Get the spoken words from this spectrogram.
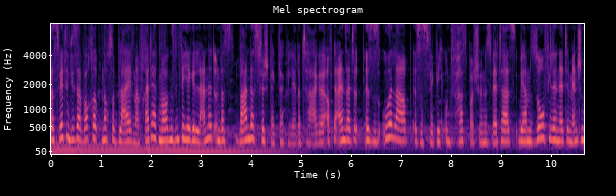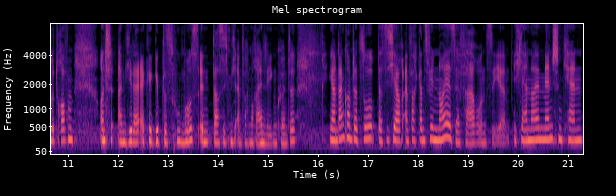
das wird in dieser Woche noch so bleiben. Am Freitagmorgen sind wir hier gelandet und was waren das für spektakuläre Tage? Auf der einen Seite ist es Urlaub, ist es wirklich unfassbar schönes Wetter. Wir haben so viele nette Menschen getroffen und an jeder Ecke gibt es Humus, in das ich mich einfach nur reinlegen könnte. Ja, und dann kommt dazu, dass ich ja auch einfach ganz viel Neues erfahre und sehe. Ich lerne neue Menschen kennen.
